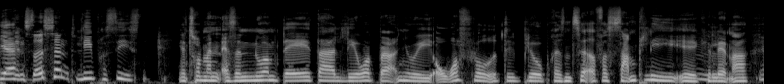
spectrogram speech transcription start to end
Ja. den er stadig sendt. Lige præcis. Jeg tror, man, altså nu om dage, der lever børn jo i overflod. Det bliver jo præsenteret for samtlige øh, kalendere. Ja.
